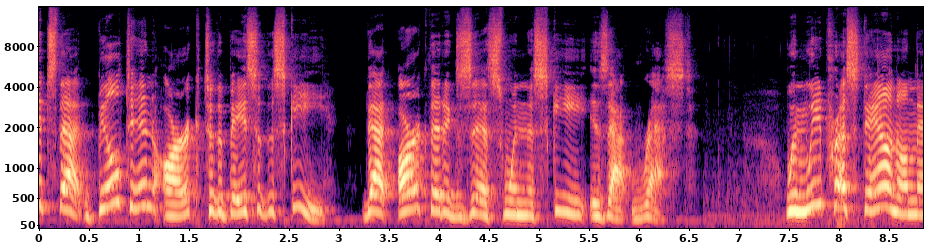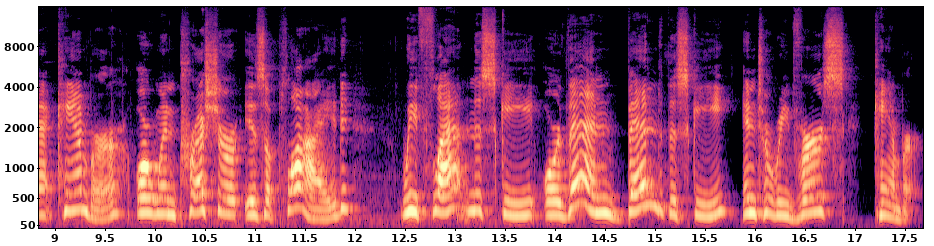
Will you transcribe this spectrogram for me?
It's that built in arc to the base of the ski, that arc that exists when the ski is at rest. When we press down on that camber, or when pressure is applied, we flatten the ski or then bend the ski into reverse camber.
